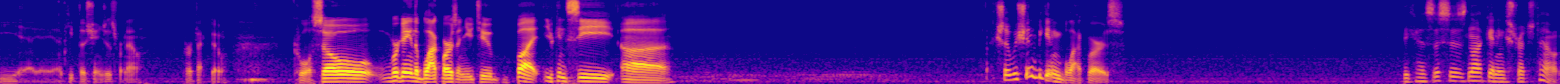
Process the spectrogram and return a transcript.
Yeah, yeah, yeah. Keep those changes for now. Perfecto. Cool. So we're getting the black bars on YouTube, but you can see. Uh, actually, we shouldn't be getting black bars because this is not getting stretched out.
